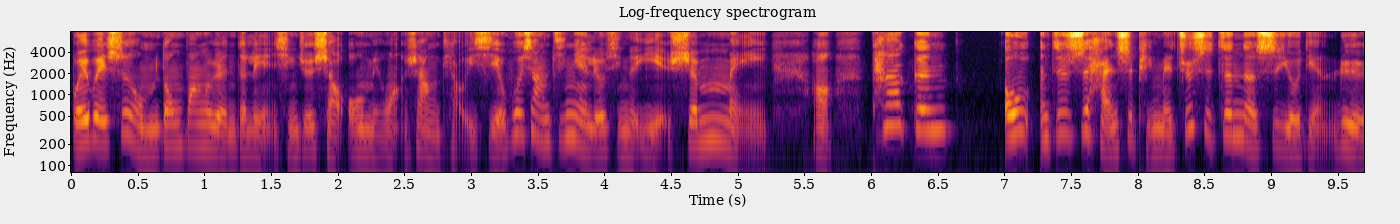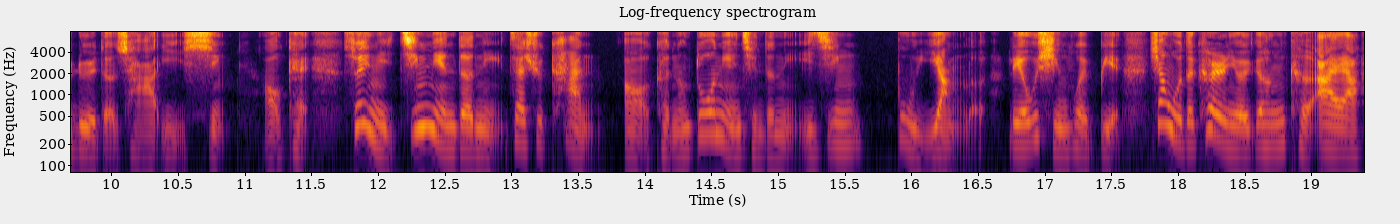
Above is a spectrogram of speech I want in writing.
微微是我们东方人的脸型，就是小欧美往上挑一些，或像今年流行的野生眉哦，它跟欧就是韩式平眉，就是真的是有点略略的差异性。OK，所以你今年的你再去看啊，可能多年前的你已经。不一样了，流行会变。像我的客人有一个很可爱啊，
